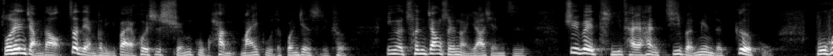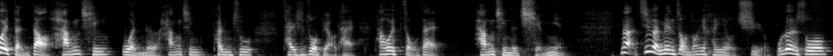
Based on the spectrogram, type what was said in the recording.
昨天讲到这两个礼拜会是选股和买股的关键时刻，因为春江水暖鸭先知，具备题材和基本面的个股，不会等到行情稳了、行情喷出才去做表态，它会走在行情的前面。那基本面这种东西很有趣，不论说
